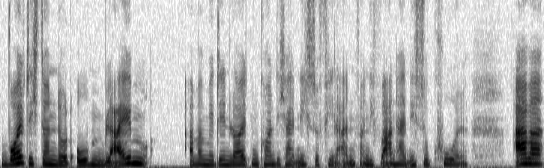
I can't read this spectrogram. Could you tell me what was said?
wollte ich dann dort oben bleiben, aber mit den Leuten konnte ich halt nicht so viel anfangen. Die waren halt nicht so cool. Aber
